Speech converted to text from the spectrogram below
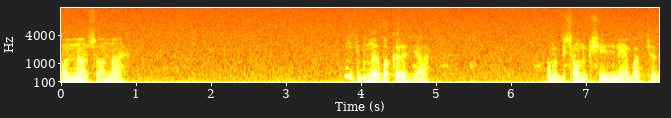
Ondan sonra Neyse bunlara bakarız ya. Ama bir sonraki şey neye bakacağız?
